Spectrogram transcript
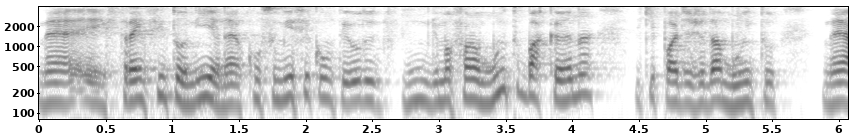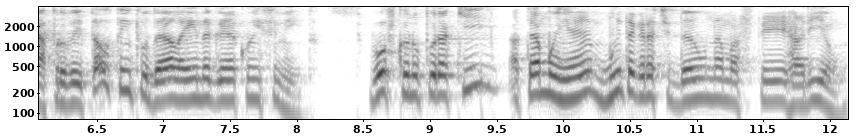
né, estar em sintonia, né, consumir esse conteúdo de uma forma muito bacana e que pode ajudar muito né, aproveitar o tempo dela e ainda ganhar conhecimento. Vou ficando por aqui, até amanhã, muita gratidão, Namastê, Harion.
